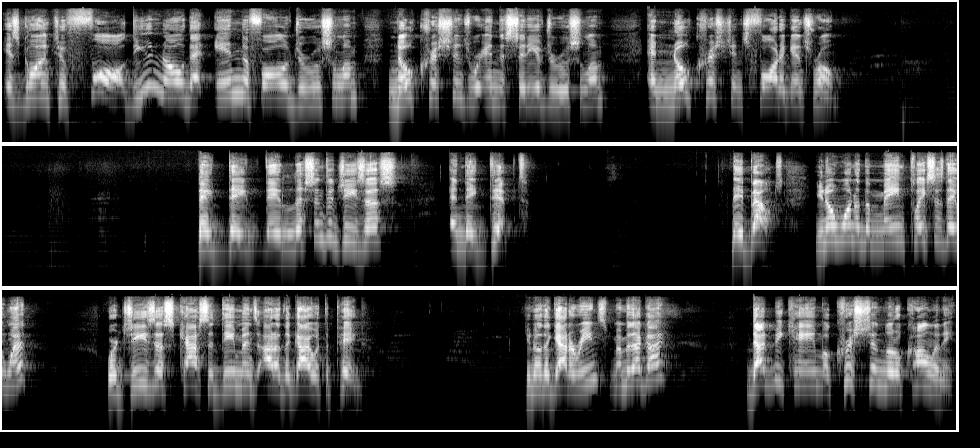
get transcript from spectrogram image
is going to fall. Do you know that in the fall of Jerusalem, no Christians were in the city of Jerusalem and no Christians fought against Rome? They, they, they listened to Jesus and they dipped. They bounced. You know one of the main places they went? Where Jesus cast the demons out of the guy with the pig. You know the Gadarenes? Remember that guy? That became a Christian little colony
